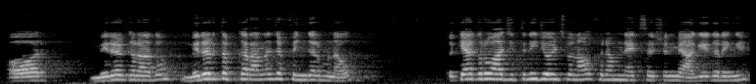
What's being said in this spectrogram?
और मिरर करा दो। मिरर तब कराना जब फिंगर बनाओ। तो क्या करो, आज इतनी जॉइंट्स बनाओ, फिर हम नेक्स्ट सेशन में आगे करेंगे।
